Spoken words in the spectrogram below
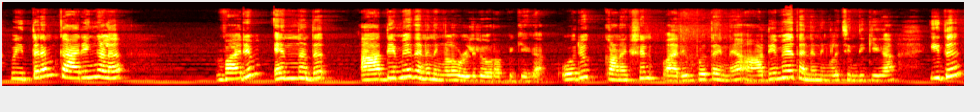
അപ്പോൾ ഇത്തരം കാര്യങ്ങൾ വരും എന്നത് ആദ്യമേ തന്നെ നിങ്ങൾ ഉള്ളിൽ ഉറപ്പിക്കുക. ഒരു കണക്ഷൻ വരുമ്പോൾ തന്നെ ആദ്യമേ തന്നെ നിങ്ങൾ ചിന്തിക്കുക ഇത്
